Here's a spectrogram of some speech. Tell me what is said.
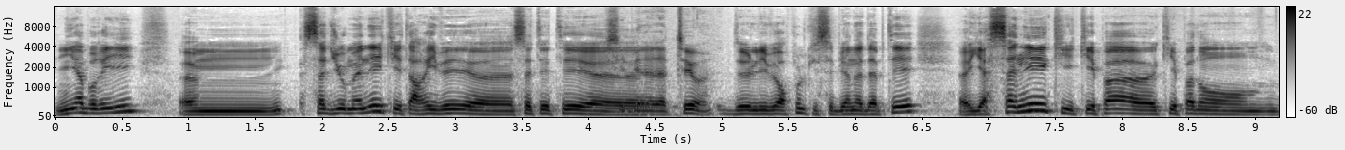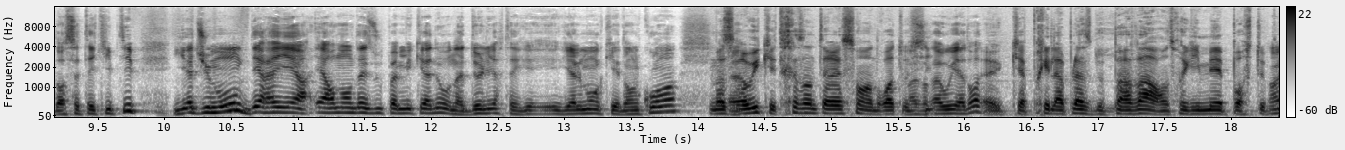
Niabri, euh, Sadio Mané qui est arrivé cet été de Liverpool, qui s'est bien adapté. il y a Sané qui n'est pas, qui est pas dans, cette équipe type. Il y a du monde. Derrière, Hernandez ou Pamecano, on a Delirte également qui est dans le coin. Mazraoui qui est très intéressant à droite aussi. à droite. qui a pris la place de Pavard, entre guillemets, poste pour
